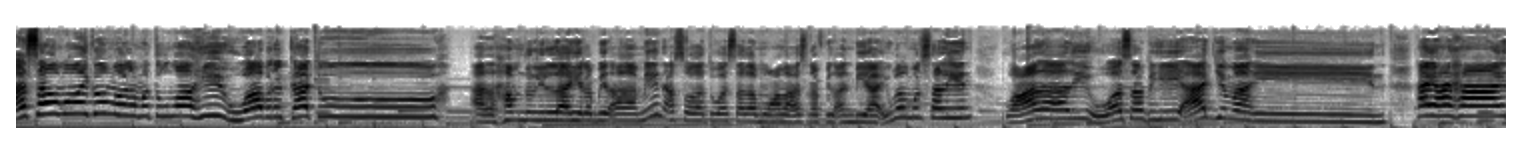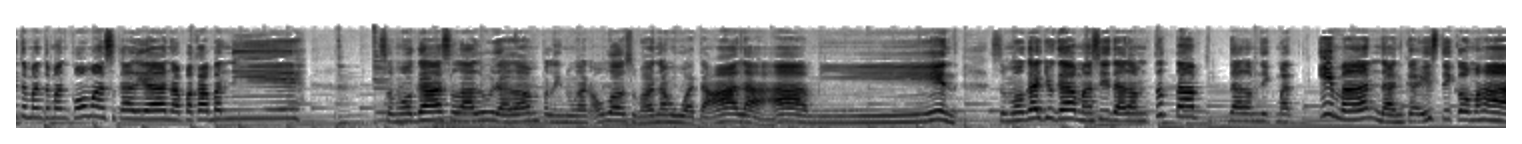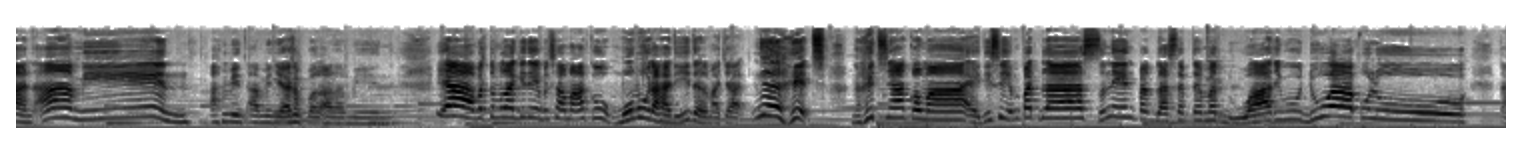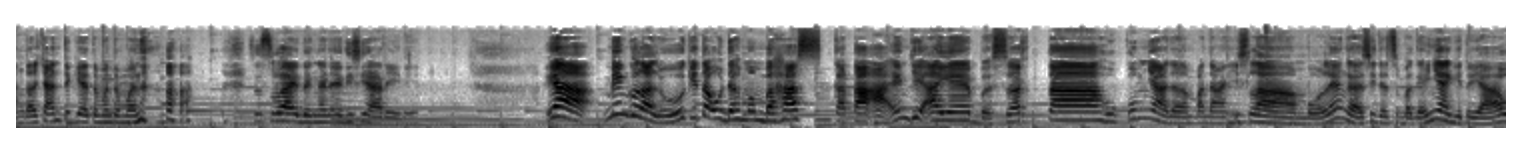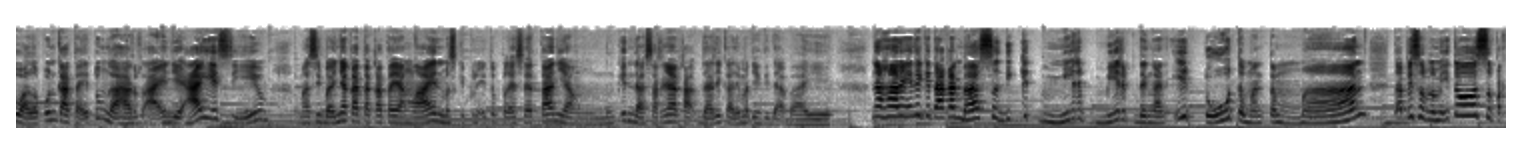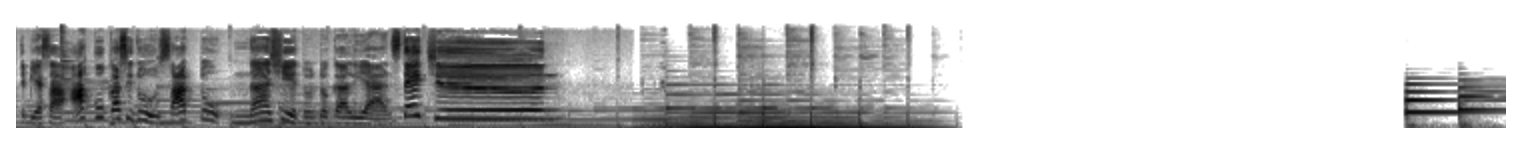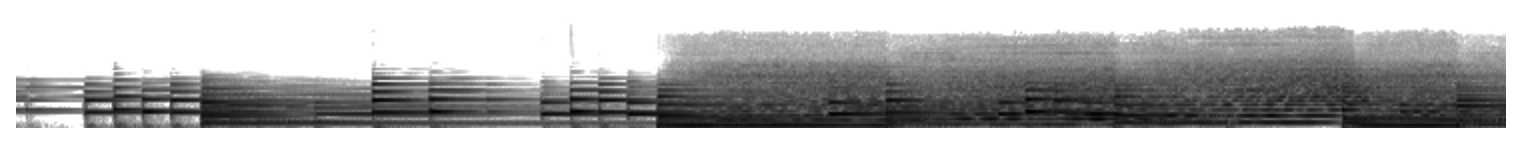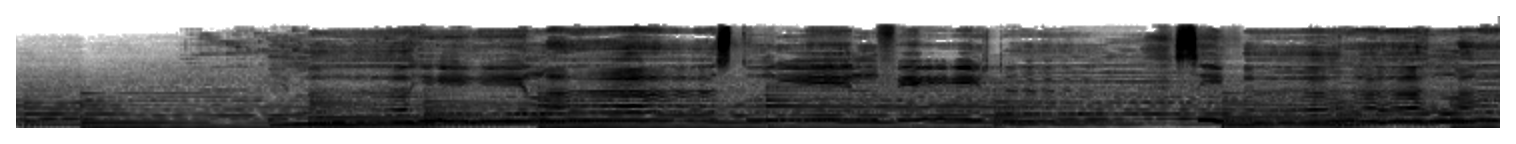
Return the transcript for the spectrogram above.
Assalamualaikum warahmatullahi wabarakatuh. Alhamdulillahirabbil alamin Assalatu wassalamu ala asrafil anbiya wal mursalin Wa ala alihi washabihi ajmain. Hai hai hai teman-teman koma sekalian Apa kabar nih? Semoga selalu dalam perlindungan Allah subhanahu wa ta'ala. Amin. Semoga juga masih dalam tetap dalam nikmat iman dan keistiqomahan. Amin. Amin amin ya rabbal alamin. Ya, bertemu lagi nih bersama aku Mumu Rahadi dalam acara Ngehits. Ngehitsnya koma edisi 14 Senin 14 September 2020. Tanggal cantik ya teman-teman. Sesuai dengan edisi hari ini. Ya, minggu lalu kita udah membahas kata ANJAY beserta hukumnya dalam pandangan Islam. Boleh nggak sih dan sebagainya gitu ya. Walaupun kata itu nggak harus ANJAY sih, masih banyak kata-kata yang lain meskipun itu plesetan yang mungkin dasarnya dari kalimat yang tidak baik. Nah, hari ini kita akan bahas sedikit mirip-mirip dengan itu, teman-teman. Tapi sebelum itu, seperti biasa, aku kasih dulu satu nasyid untuk kalian. Stay tune. alive.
